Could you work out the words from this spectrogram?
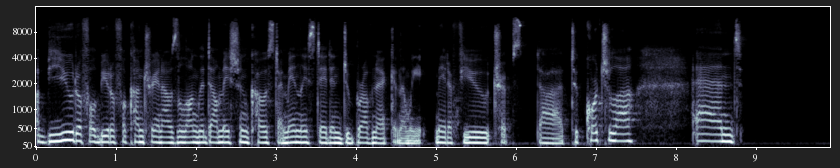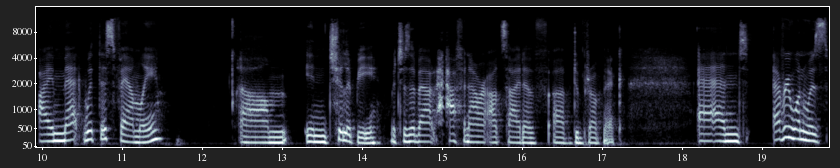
a beautiful, beautiful country. And I was along the Dalmatian coast. I mainly stayed in Dubrovnik and then we made a few trips uh, to Korčula. And I met with this family um, in Čilipi, which is about half an hour outside of, of Dubrovnik. And everyone was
